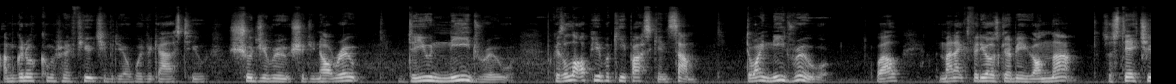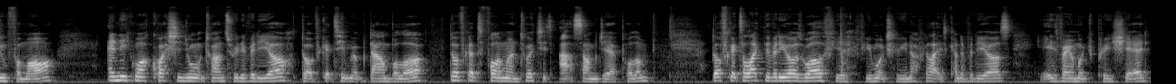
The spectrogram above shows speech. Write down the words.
I'm going to come to a future video with regards to should you root, should you not root, do you need root? Because a lot of people keep asking, Sam, do I need root? Well, my next video is going to be on that, so stay tuned for more. Any more questions you want to answer in the video, don't forget to hit me up down below. Don't forget to follow me on Twitch, it's at SamJPullen. Don't forget to like the video as well if you if you much if you know if you like these kind of videos. It is very much appreciated.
